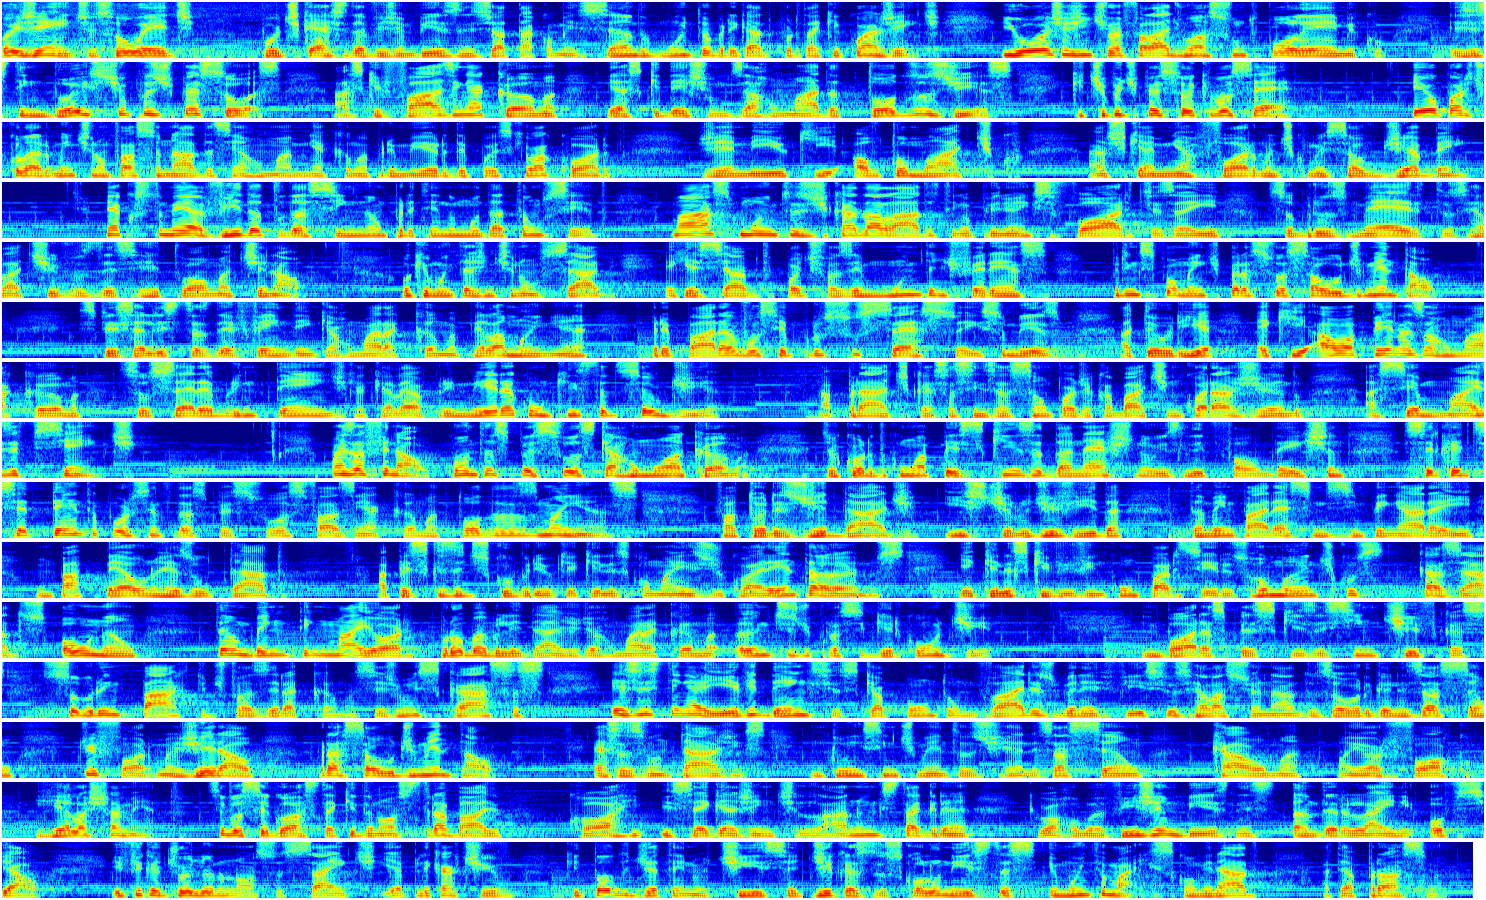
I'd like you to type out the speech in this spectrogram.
Oi, gente, eu sou o Ed. O podcast da Vision Business já está começando. Muito obrigado por estar aqui com a gente. E hoje a gente vai falar de um assunto polêmico. Existem dois tipos de pessoas: as que fazem a cama e as que deixam desarrumada todos os dias. Que tipo de pessoa que você é? Eu, particularmente, não faço nada sem arrumar minha cama primeiro depois que eu acordo. Já é meio que automático. Acho que é a minha forma de começar o dia bem. Me acostumei à vida toda assim, não pretendo mudar tão cedo. Mas muitos de cada lado têm opiniões fortes aí sobre os méritos relativos desse ritual matinal. O que muita gente não sabe é que esse hábito pode fazer muita diferença, principalmente para a sua saúde mental. Especialistas defendem que arrumar a cama pela manhã prepara você para o sucesso, é isso mesmo. A teoria é que ao apenas arrumar a cama, seu cérebro entende que aquela é a primeira conquista do seu dia. Na prática, essa sensação pode acabar te encorajando a ser mais eficiente. Mas afinal, quantas pessoas que arrumam a cama? De acordo com uma pesquisa da National Sleep Foundation, cerca de 70% das pessoas fazem a cama todas as manhãs. Fatores de idade e estilo de vida também parecem desempenhar aí um papel no resultado. A pesquisa descobriu que aqueles com mais de 40 anos e aqueles que vivem com parceiros românticos, casados ou não, também têm maior probabilidade de arrumar a cama antes de prosseguir com o dia. Embora as pesquisas científicas sobre o impacto de fazer a cama sejam escassas, existem aí evidências que apontam vários benefícios relacionados à organização de forma geral para a saúde mental. Essas vantagens incluem sentimentos de realização, calma, maior foco e relaxamento. Se você gosta aqui do nosso trabalho, corre e segue a gente lá no Instagram, que é o arroba Vision Business oficial. E fica de olho no nosso site e aplicativo, que todo dia tem notícia, dicas dos colunistas e muito mais. Combinado? Até a próxima!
